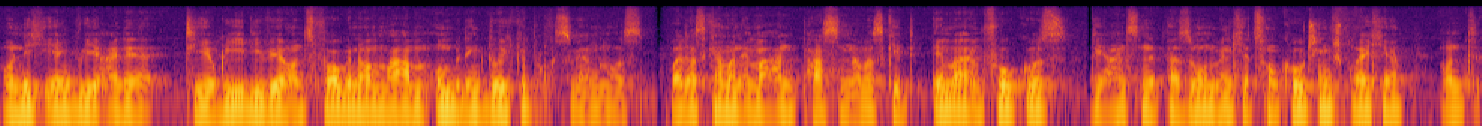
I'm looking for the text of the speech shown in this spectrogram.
und nicht irgendwie eine Theorie, die wir uns vorgenommen haben, unbedingt durchgeboxt werden muss. Weil das kann man immer anpassen, aber es geht immer im Fokus die einzelne Person, wenn ich jetzt von Coaching spreche und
